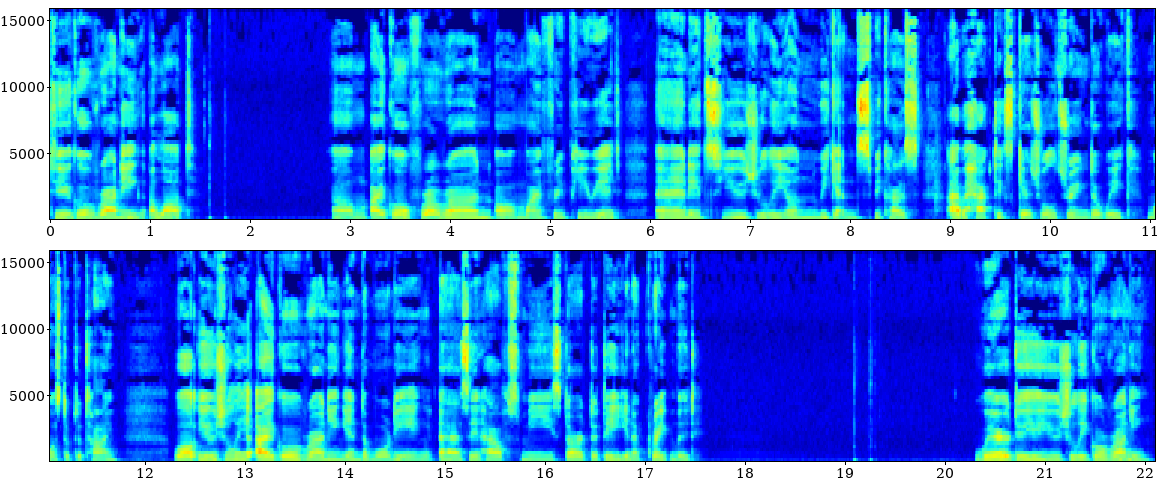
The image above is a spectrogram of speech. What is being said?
Do you go running a lot? Um, I go for a run on my free period, and it's usually on weekends because I have a hectic schedule during the week most of the time. Well, usually I go running in the morning as it helps me start the day in a great mood. Where do you usually go running?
